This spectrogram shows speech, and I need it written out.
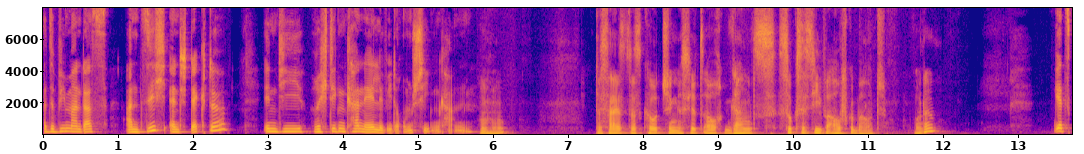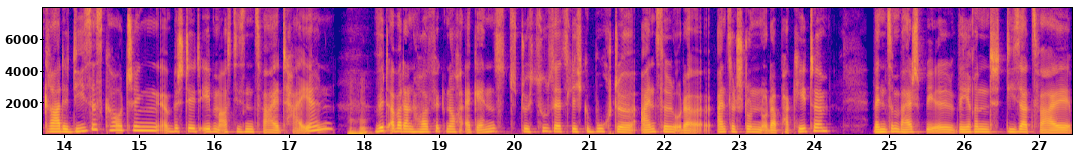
also wie man das an sich entdeckte in die richtigen Kanäle wiederum schieben kann. Mhm. Das heißt, das Coaching ist jetzt auch ganz sukzessive aufgebaut, oder? Jetzt gerade dieses Coaching besteht eben aus diesen zwei Teilen, mhm. wird aber dann häufig noch ergänzt durch zusätzlich gebuchte Einzel- oder Einzelstunden oder Pakete. Wenn zum Beispiel während dieser zwei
